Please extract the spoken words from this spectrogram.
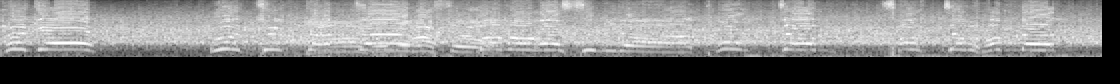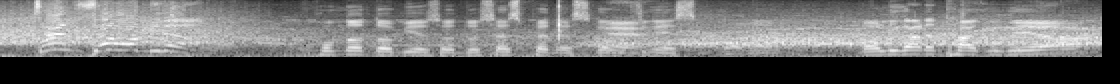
크게 우측 담장 넘어갔어요. 넘어갔습니다 동점 석점 홈런 장성호입니다 홈런 더비에서도 세스페데스가 네. 우승했습니다만 멀리 가는 타구고요.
